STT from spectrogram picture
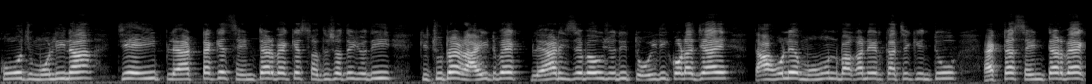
কোচ মলিনা যে এই প্লেয়ারটাকে সেন্টার ব্যাকের সাথে সাথে যদি কিছুটা রাইট ব্যাক প্লেয়ার হিসেবেও যদি তৈরি করা যায়, তাহলে মোহনবাগানের কাছে কিন্তু একটা সেন্টার ব্যাক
